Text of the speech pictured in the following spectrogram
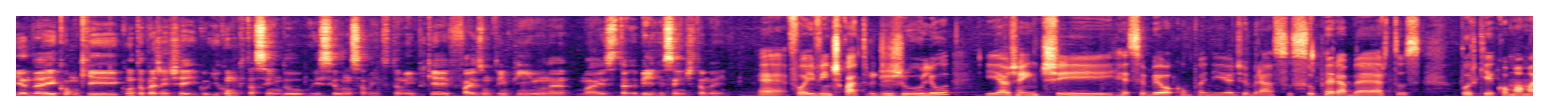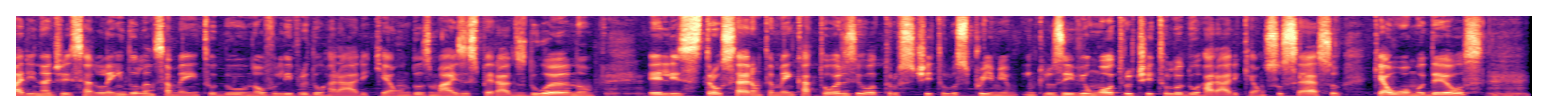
E André, e como que conta pra gente aí e como que tá sendo esse lançamento também? Porque faz um tempinho, né? Mas tá bem recente também. É, foi 24 de julho e a gente recebeu a companhia de braços super abertos, porque, como a Marina disse, além do lançamento do novo livro do Harari, que é um dos mais esperados do ano, eles trouxeram também 14 outros títulos premium, inclusive um outro título do Harari que é um sucesso, que é o Homo Deus,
